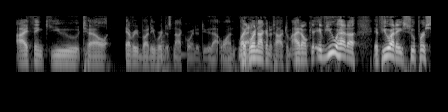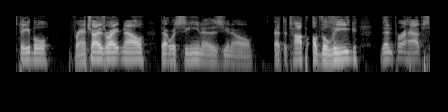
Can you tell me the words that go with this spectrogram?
I think you tell everybody we're just not going to do that one. Like Right. we're not going to talk to them. I don't care if you had a if you had a super stable franchise right now that was seen as you know at the top of the league. Then perhaps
